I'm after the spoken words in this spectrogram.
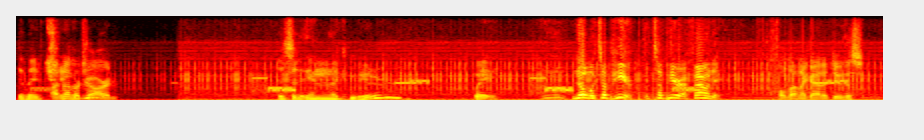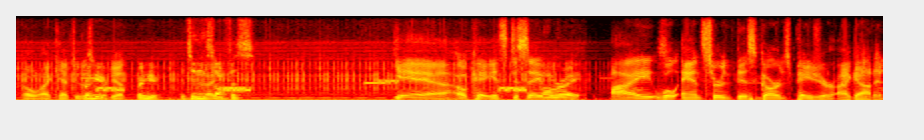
Did they change Another it? guard. Is it in the computer? Wait. No, it's up here. It's up here. I found it. Hold on, I gotta do this. Oh, I can't do this Right here. yet. Right here. It's in this Right. office. Yeah, okay, it's disabled. All right. I will answer this guard's pager. I got it.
